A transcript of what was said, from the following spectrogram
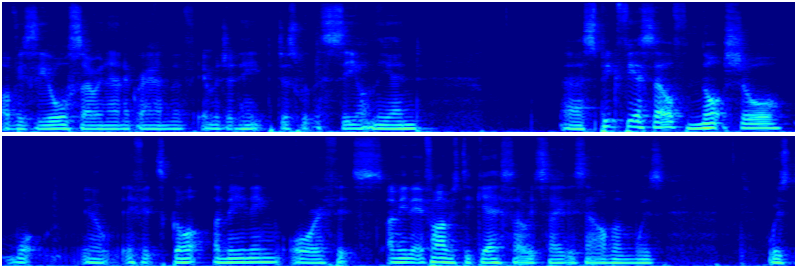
obviously also an anagram of Imogen Heap, just with a C on the end. Uh, Speak for yourself. Not sure what you know if it's got a meaning or if it's. I mean, if I was to guess, I would say this album was was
